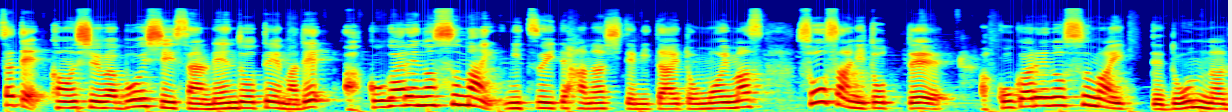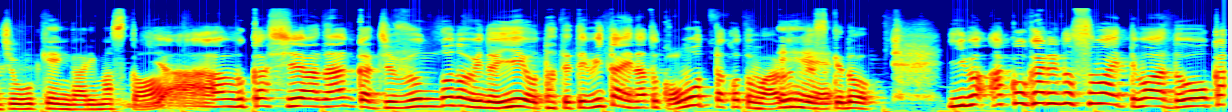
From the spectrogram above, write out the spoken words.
さて、今週はボイシーさん連動テーマで、憧れの住まいについて話してみたいと思います。宋さんにとって、憧れの住まいってどんな条件がありますいかやー昔はなんか自分好みの家を建ててみたいなとか思ったこともあるんですけど、今憧れの住まいってまあどう考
